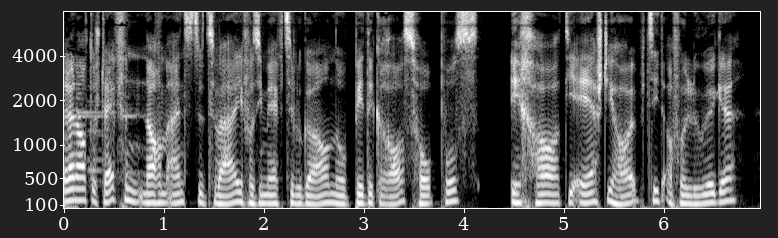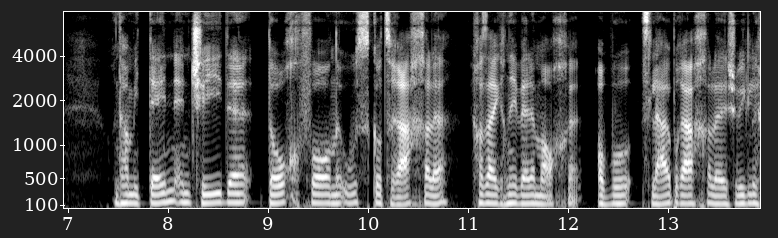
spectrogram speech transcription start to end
Der Renato Steffen nach dem 1 zu 2 von seinem FC Lugano bei den Grasshoppers. Ich habe die erste Halbzeit angefangen und habe mich dann entschieden, doch vorne aus zu rächeln. Ich wollte es eigentlich nicht machen, aber das Laubrächeln ist wirklich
